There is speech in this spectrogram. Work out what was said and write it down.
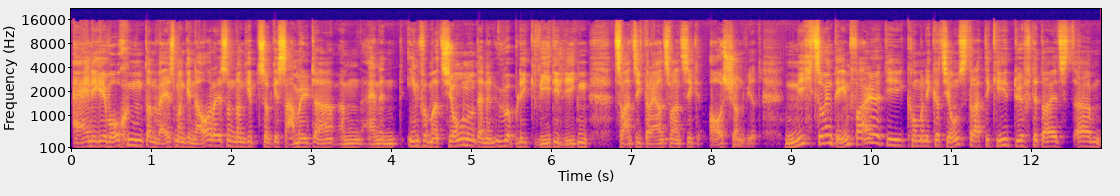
einige Wochen, dann weiß man genaueres und dann gibt es so gesammelt äh, ähm, eine Information und einen Überblick, wie die Ligen 2023 ausschauen wird. Nicht so in dem Fall. Die Kommunikationsstrategie dürfte da jetzt ähm,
